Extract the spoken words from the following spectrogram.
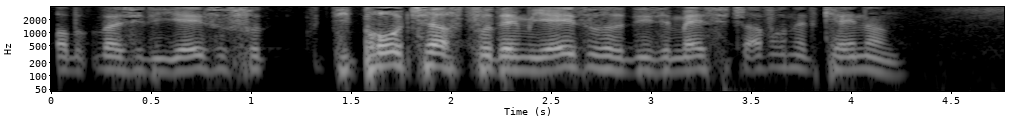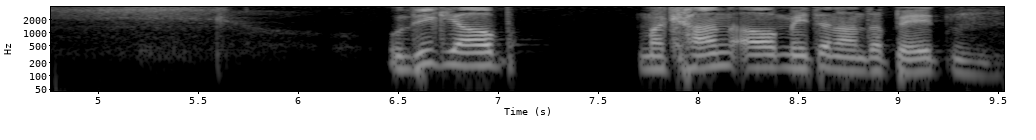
weil sie die Jesus, die Botschaft von dem Jesus oder diese Message einfach nicht kennen. Und ich glaube, man kann auch miteinander beten.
